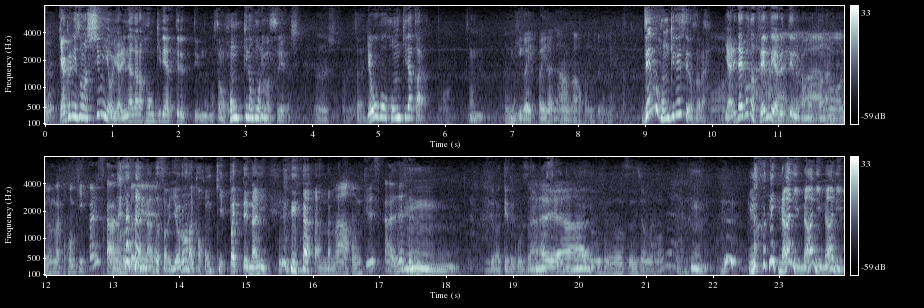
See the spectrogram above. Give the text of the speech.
ね。逆にその趣味をやりながら本気でやってるっていうのもその本気の方にも失礼だし。うんそうだね。さ両方本気だからって。その本気がいっぱいだねあなたは本当にね。全部本気ですよそれ。やりたいことは全部やるっていうのがモットーなんで。もう世の中本気いっぱいですからね本当に なんだそれ世の中本気いっぱいって何？うんまあ本気ですからね。うん。ってわけでございますけどいやーでももその通常のね。うん何何何何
